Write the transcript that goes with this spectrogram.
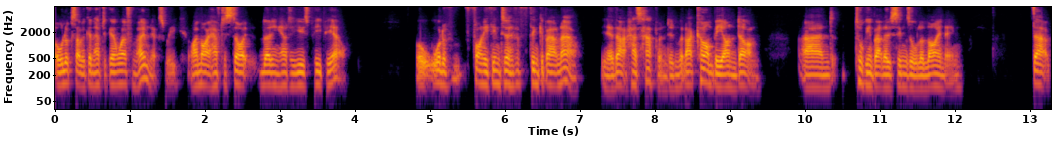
"Oh, looks like we're going to have to go and work from home next week. I might have to start learning how to use PPL." Well, what a funny thing to think about now. You know that has happened, and that can't be undone. And talking about those things all aligning, that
